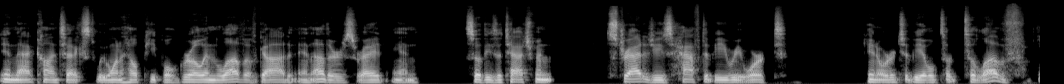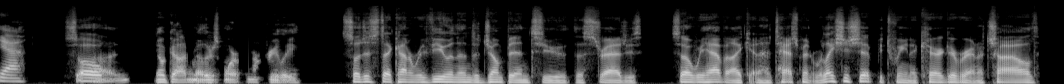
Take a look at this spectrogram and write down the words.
in that context, we want to help people grow in love of God and others, right? And so these attachment strategies have to be reworked in order to be able to to love. Yeah. So uh, you know God and others more, more freely. So just to kind of review and then to jump into the strategies. So we have like an attachment relationship between a caregiver and a child.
